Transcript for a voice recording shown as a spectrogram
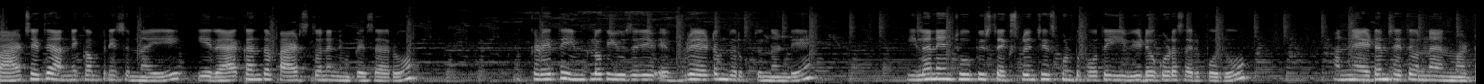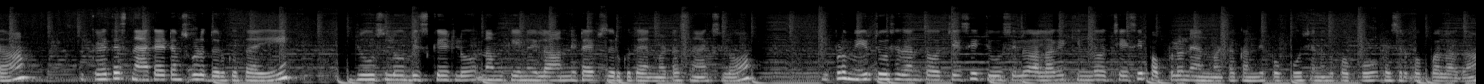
ప్యాడ్స్ అయితే అన్ని కంపెనీస్ ఉన్నాయి. ఈ ర్యాక్ అంతా ప్యాడ్స్తోనే నింపేశారు. ఇక్కడైతే ఇంట్లోకి యూజ్ అయ్యే ఎవ్రీ ఐటెం దొరుకుతుందండి. ఇలా నేను చూపిస్తూ ఎక్స్ప్లెయిన్ చేసుకుంటూ పోతే ఈ వీడియో కూడా సరిపోదు. అన్ని ఐటమ్స్ అయితే ఉన్నాయన్నమాట. ఇక్కడైతే స్నాక్ ఐటమ్స్ కూడా దొరుకుతాయి. జ్యూస్లు బిస్కెట్లు నమ్కీన్ ఇలా అన్ని టైప్స్ దొరుకుతాయి అన్నమాట స్నాక్స్లో. ఇప్పుడు మీరు చూసేదంతా వచ్చేసి జ్యూసులు అలాగే కింద వచ్చేసి పప్పులు ఉన్నాయన్నమాట కందిపప్పు శనగపప్పు పెసరపప్పు అలాగా.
